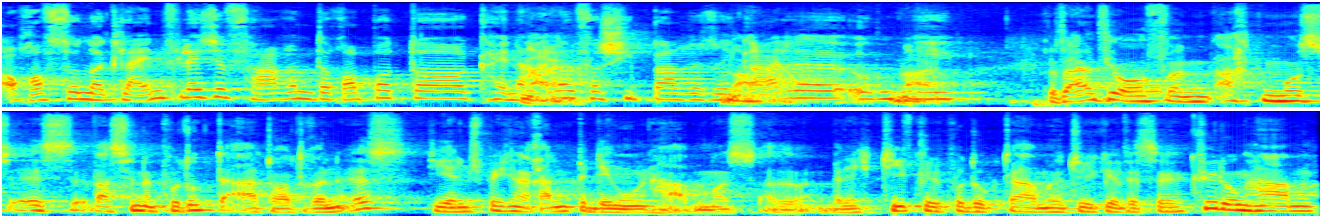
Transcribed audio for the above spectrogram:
auch auf so einer kleinen Fläche fahrende Roboter, keine Nein. Ahnung, verschiebbare Regale Nein. irgendwie? Nein. Das Einzige, worauf man achten muss, ist, was für eine Produktart dort drin ist, die entsprechende Randbedingungen haben muss. Also wenn ich Tiefkühlprodukte habe, muss ich natürlich gewisse Kühlung haben.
